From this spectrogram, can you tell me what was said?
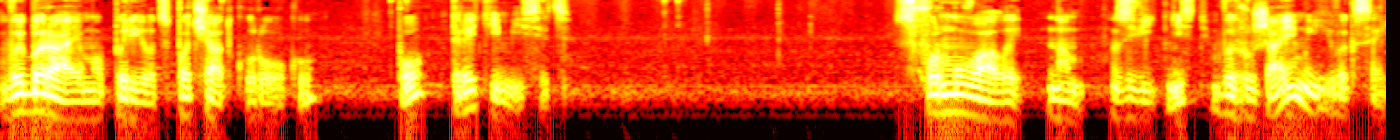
Вибираємо період з початку року по третій місяць. Сформували нам звітність, вигружаємо її в Excel.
